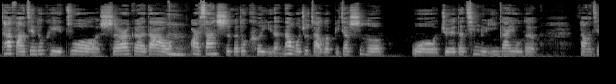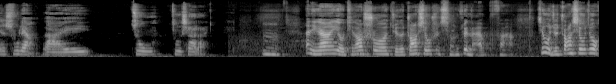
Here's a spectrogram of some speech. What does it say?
他房间都可以做十二个到二三十个都可以的，那我就找个比较适合我觉得青旅应该有的房间数量来租租下来。嗯，那你刚刚有提到说觉得装修是其中最难的部分哈，其实我觉得装修就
